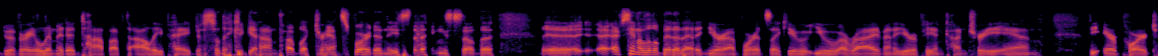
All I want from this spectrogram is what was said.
do a very limited top up to Alipay just so they could get on public transport and these things. So the, the, I've seen a little bit of that in Europe where it's like you you arrive in a European country and the airport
